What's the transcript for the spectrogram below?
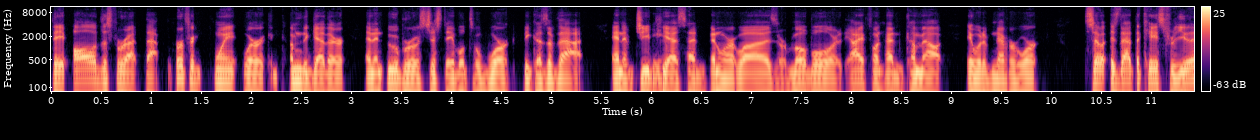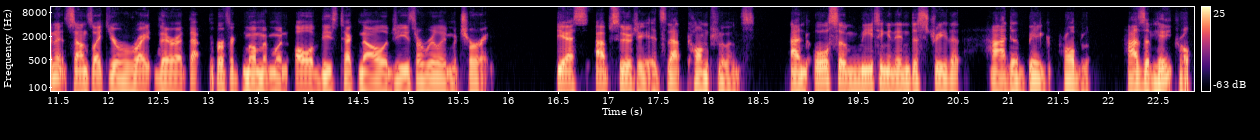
they all just were at that perfect point where it could come together. And then Uber was just able to work because of that. And if GPS hadn't been where it was, or mobile, or the iPhone hadn't come out, it would have never worked. So is that the case for you? Then it sounds like you're right there at that perfect moment when all of these technologies are really maturing. Yes, absolutely. It's that confluence. And also meeting an industry that had a big problem, has a big problem.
